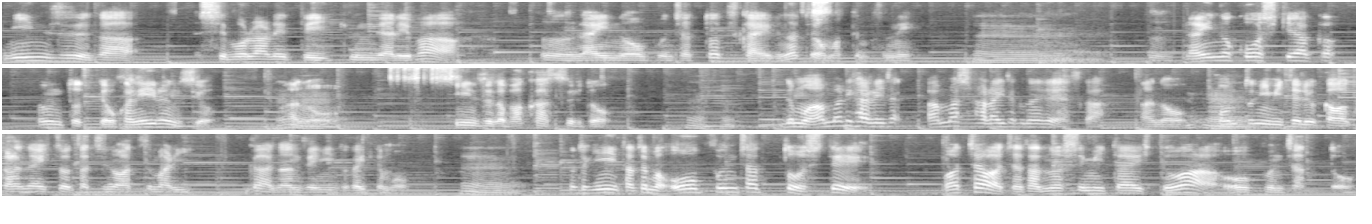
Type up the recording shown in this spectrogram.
人数が絞られていくんであれば、うん、LINE のオープンチャットは使えるなって思ってますね。うんうん、LINE の公式アカウントってお金いるんですよ。あの人数が爆発すると。うんでもあんまり払いたあんまし払いたくないじゃないですか。あの、うん本当に見てるかわからない人たちの集まりが何千人とかいても。うんその時に例えばオープンチャットをしてわちゃわちゃ楽しみたい人はオープンチャット。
